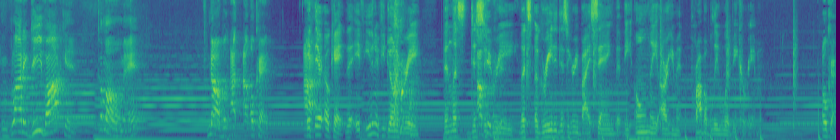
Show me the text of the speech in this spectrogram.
and Vlade Divac and come on, man. No, but I, I okay. if they're okay, the, if even if you don't agree, then let's disagree. Let's agree to disagree by saying that the only argument probably would be Kareem. Okay.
